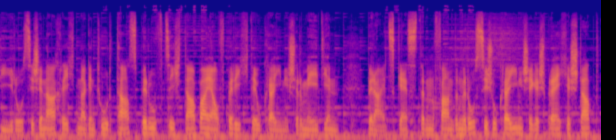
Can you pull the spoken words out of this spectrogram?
Die russische Nachrichtenagentur TASS beruft sich dabei auf Berichte ukrainischer Medien. Bereits gestern fanden russisch-ukrainische Gespräche statt.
